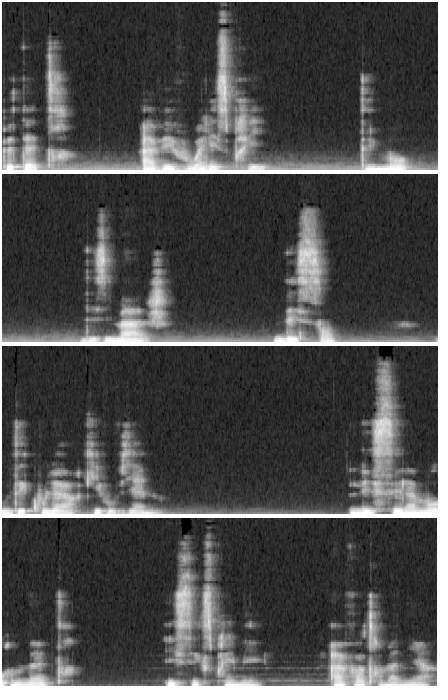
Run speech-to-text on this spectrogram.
Peut-être avez-vous à l'esprit des mots, des images, des sons ou des couleurs qui vous viennent. Laissez l'amour naître et s'exprimer à votre manière.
